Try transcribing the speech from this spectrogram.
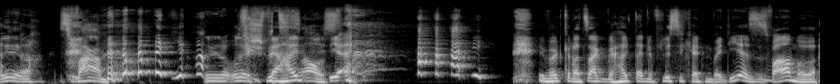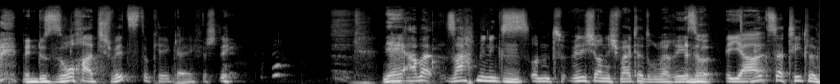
Rede doch. Ist warm. Doch, Oder ich schwitze es Behalt, aus. Ja. Ich wollte gerade sagen, behalt deine Flüssigkeiten bei dir, es ist warm, aber wenn du so hart schwitzt, okay, kann ich verstehen. Nee, aber sagt mir nichts und will ich auch nicht weiter drüber reden. Also, ja, Nächster Titel.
